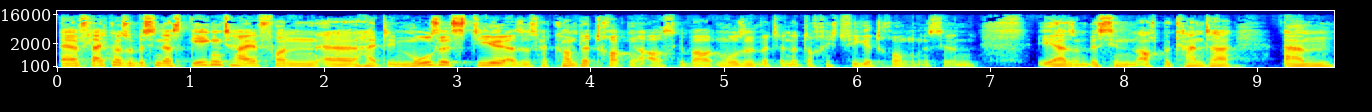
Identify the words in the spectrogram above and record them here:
Äh, vielleicht mal so ein bisschen das Gegenteil von äh, halt dem Mosel-Stil. Also es ist halt komplett trocken ausgebaut. Mosel wird ja dann doch recht viel getrunken, ist ja dann eher so ein bisschen auch bekannter. Ähm,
